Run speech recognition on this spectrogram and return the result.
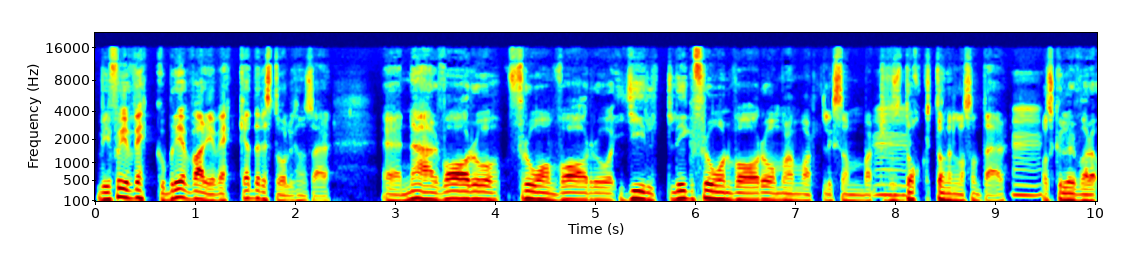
Vi får ju veckobrev varje vecka där det står liksom så här eh, närvaro, frånvaro, giltig frånvaro om man har varit, liksom, varit hos Mm. doktorn eller något sånt där. Mm, Och skulle det vara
